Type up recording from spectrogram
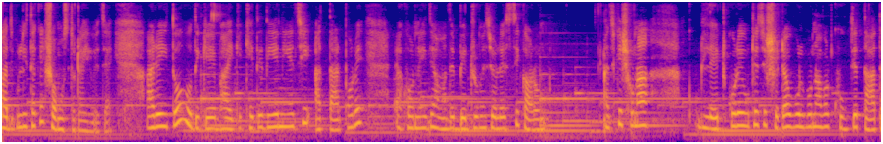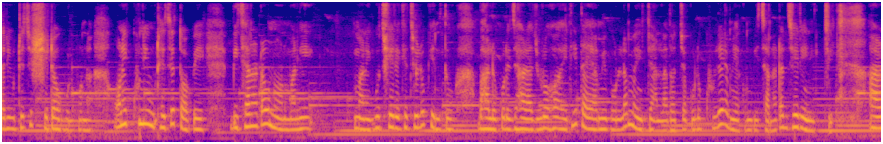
কাজগুলি থাকে সমস্তটাই হয়ে যায়। আর এই তো ওদিকে ভাইকে খেতে দিয়ে নিয়েছি, আর তারপরে এখন এই যে আমাদের বেডরুমে চলে এসেছি, কারণ আজকে সোনা লেট করে উঠেছে সেটাও বলব না, আবার খুব যে তাড়াতাড়ি উঠেছে সেটাও বলব না। অনেকক্ষণই উঠেছে, তবে বিছানাটাও নর্মালি মানে গুছিয়ে রেখেছিল, কিন্তু ভালো করে ঝাড়াঝুড়ো হয়নি, তাই আমি বললাম, এই জানলা দরজাগুলো খুলে আমি এখন বিছানাটা ঝেড়ে নিচ্ছি। আর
